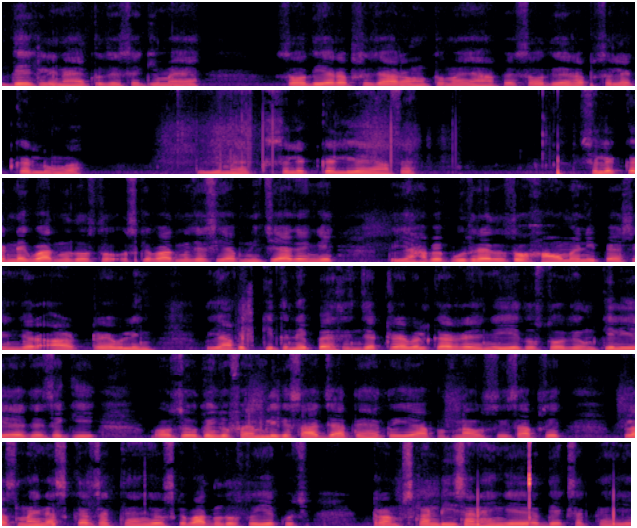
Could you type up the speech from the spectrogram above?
देख लेना है। तो जैसे कि मैं सऊदी अरब से जा रहा हूँ तो मैं यहाँ पे सऊदी अरब सेलेक्ट कर लूँगा। तो ये मैं सेलेक्ट कर लिया यहाँ से। सेलेक्ट करने के बाद में दोस्तों, उसके बाद में जैसे आप नीचे आ जाएँगे तो यहाँ पे पूछ रहे हैं दोस्तों how many passenger are travelling तो यहाँ पे कितने पैसेंजर ट्रैवल कर रहे हैं ये दोस्तों जो उनके लिए है, जैसे कि बहुत से होते हैं जो फैमिली के साथ जाते हैं तो ये आप अपना उस हिसाब से प्लस माइनस कर सकते हैं। उसके बाद में दोस्तों ये कुछ टर्म्स कंडीशन हैंगे, देख सकते हैं ये।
